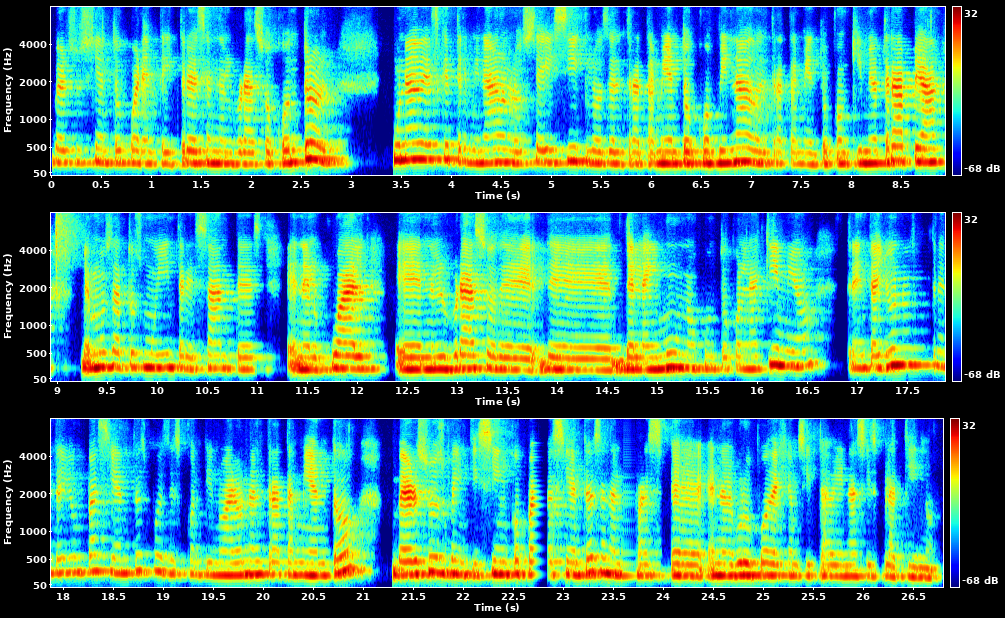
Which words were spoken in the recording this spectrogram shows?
versus 143 en el brazo control. Una vez que terminaron los seis ciclos del tratamiento combinado, el tratamiento con quimioterapia, vemos datos muy interesantes en el cual en el brazo de, de, de la inmuno junto con la quimio 31, 31 pacientes pues discontinuaron el tratamiento versus 25 pacientes en el, eh, en el grupo de gemcitabina cisplatino.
